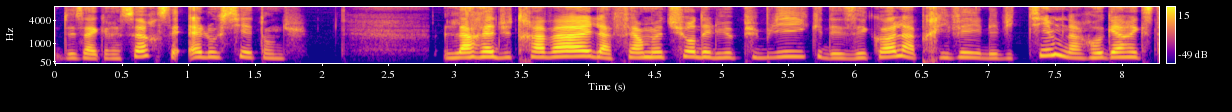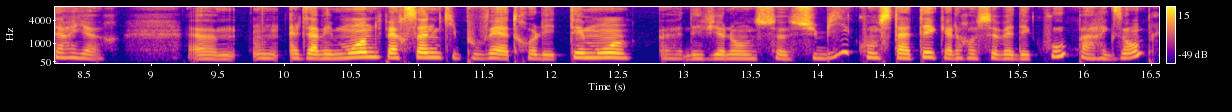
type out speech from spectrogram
des agresseurs s'est elle aussi étendue. L'arrêt du travail, la fermeture des lieux publics, des écoles a privé les victimes d'un regard extérieur. Euh, elles avaient moins de personnes qui pouvaient être les témoins des violences subies, constater qu'elles recevaient des coups, par exemple.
